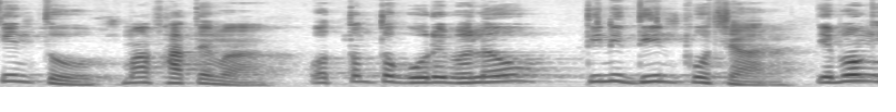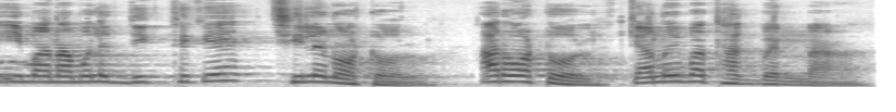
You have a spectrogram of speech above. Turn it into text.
কিন্তু মা ফাতেমা অত্যন্ত গরিব হলেও তিনি দিন প্রচার এবং ইমান আমলের দিক থেকে ছিলেন অটল। আর অটল কেনই বা থাকবেন না?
